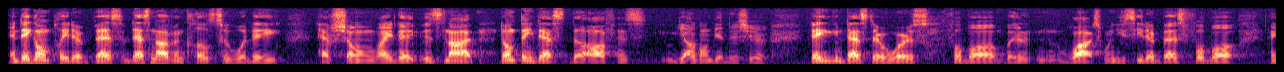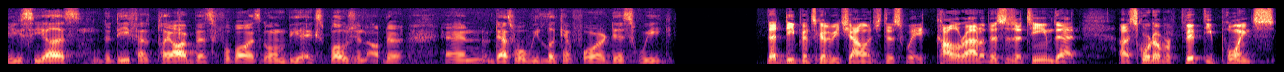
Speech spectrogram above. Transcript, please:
and they're going to play their best. That's not even close to what they – have shown. Like it's not. Don't think that's the offense y'all gonna get this year. They that's their worst football, but uh, watch when you see their best football and you see us, the defense play our best football. It's to be an explosion out there, and that's what we're looking for this week. That defense is going to be challenged this week. Colorado, this is a team that uh, scored over 50 points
